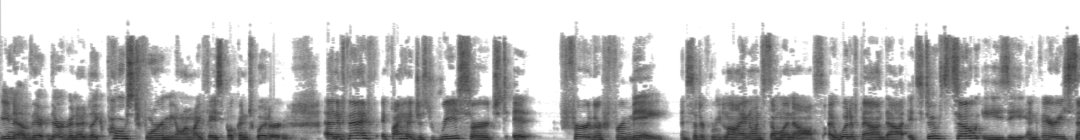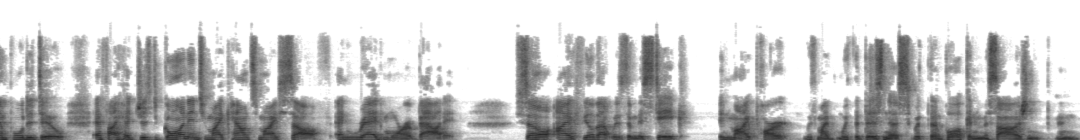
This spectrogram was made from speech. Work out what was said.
you know they're they're to like post for me on my Facebook and Twitter. And if that if, if I had just researched it further for me instead of relying on someone else, I would have found out it's just so easy and very simple to do if I had just gone into my accounts myself and read more about it. So I feel that was a mistake in my part with my with the business, with the book and massage and, and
